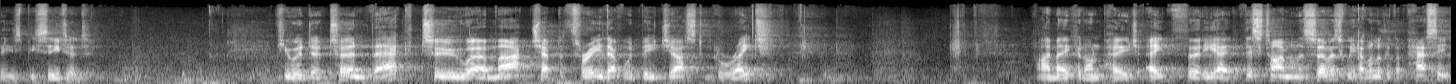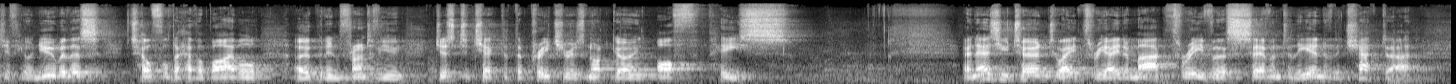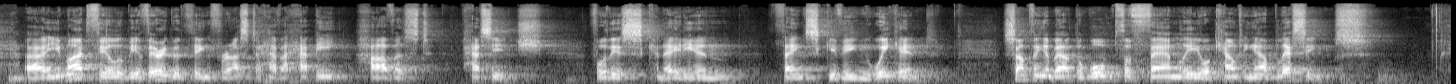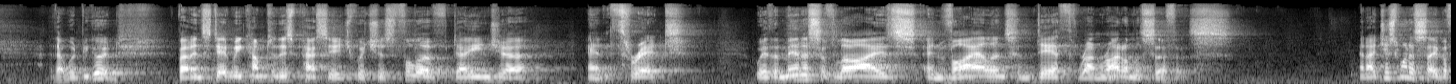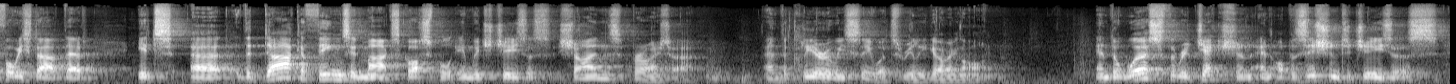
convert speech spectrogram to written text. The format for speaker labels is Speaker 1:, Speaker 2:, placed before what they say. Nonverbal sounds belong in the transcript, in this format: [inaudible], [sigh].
Speaker 1: Please be seated. If you would uh, turn back to uh, Mark chapter 3, that would be just great. I make it on page 838. This time in the service, we have a look at the passage. If you're new with us, it's helpful to have a Bible open in front of you just to check that the preacher is not going off piece. And as you turn to 838 and Mark 3, verse 7 to the end of the chapter, uh, you might feel it would be a very good thing for us to have a happy harvest passage for this Canadian Thanksgiving weekend. Something about the warmth of family or counting our blessings. That would be good. But instead, we come to this passage which is full of danger and threat, where the menace of lies and violence and death run right on the surface. And I just want to say before we start that it's uh, the darker things in Mark's gospel in which Jesus shines brighter, and the clearer we see what's really going on. And the worse the rejection and opposition to Jesus,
